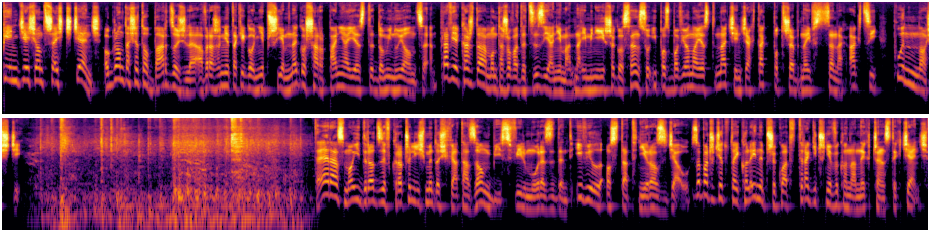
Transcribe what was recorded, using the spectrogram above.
56 cięć. Ogląda się to bardzo źle, a wrażenie takiego nieprzyjemnego szarpania jest dominujące. Prawie każda montażowa decyzja nie ma najmniejszego sensu i pozbawiona jest na cięciach tak potrzebnej w scenach akcji płynności. Teraz, moi drodzy, wkroczyliśmy do świata zombie z filmu Resident Evil Ostatni rozdział. Zobaczycie tutaj kolejny przykład tragicznie wykonanych częstych cięć.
